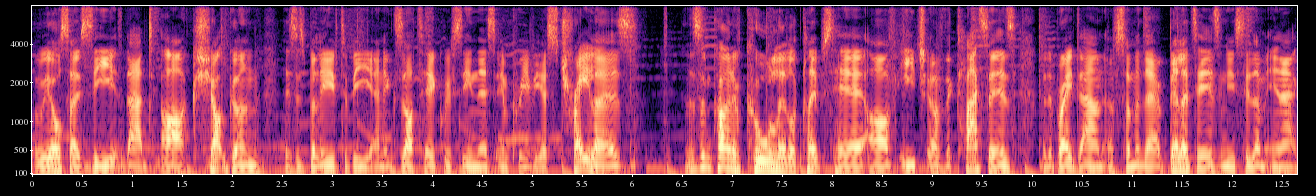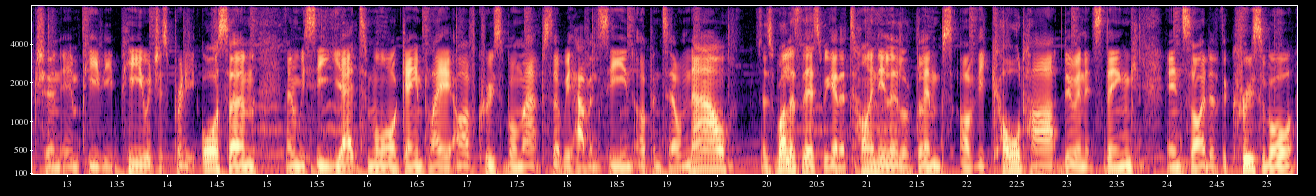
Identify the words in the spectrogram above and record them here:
but we also see that ARC shotgun. This is believed to be an exotic. We've seen this in previous trailers. There's some kind of cool little clips here of each of the classes with a breakdown of some of their abilities and you see them in action in PvP which is pretty awesome and we see yet more gameplay of Crucible maps that we haven't seen up until now. As well as this, we get a tiny little glimpse of the Cold Heart doing its thing inside of the Crucible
